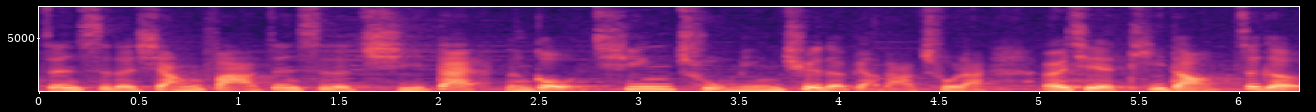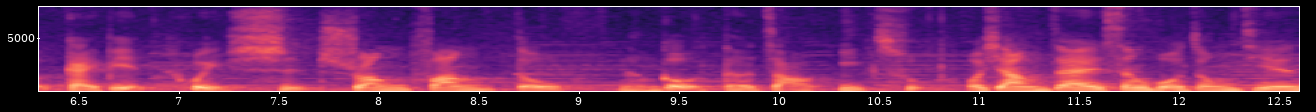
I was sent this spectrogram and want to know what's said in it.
真实的想法、真实的期待，能够清楚明确的表达出来，而且提到这个改变会使双方都。能够得着益处。我想在生活中间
